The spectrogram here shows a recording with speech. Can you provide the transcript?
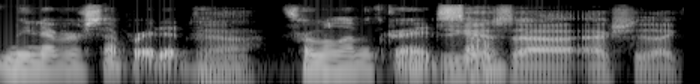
We never separated Yeah. from eleventh grade. You so. guys uh, actually like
